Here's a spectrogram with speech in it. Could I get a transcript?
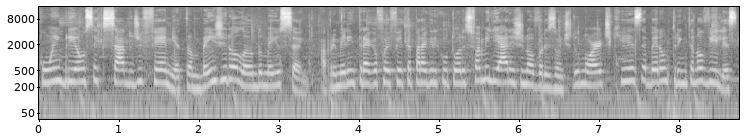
com o embrião sexado de fêmea fêmea, também girolando meio sangue. A primeira entrega foi feita para agricultores familiares de Novo Horizonte do Norte que receberam 30 novilhas,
